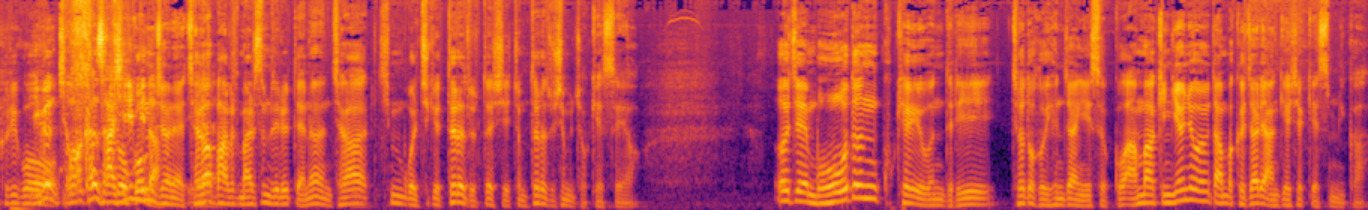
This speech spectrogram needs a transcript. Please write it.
그리고 이건 정확한 사실입니다. 조금 전에 제가 예. 말- 말씀드릴 때는 제가 침묵을 지켜 들어줬듯이 좀 들어주시면 좋겠어요. 어제 모든 국회의원들이 저도 그 현장에 있었고 아마 김기현 의원도 아마 그 자리에 안 계셨겠습니까?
